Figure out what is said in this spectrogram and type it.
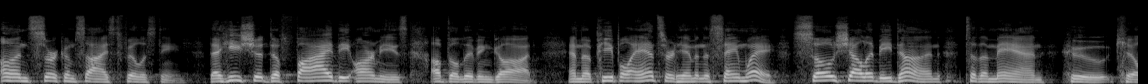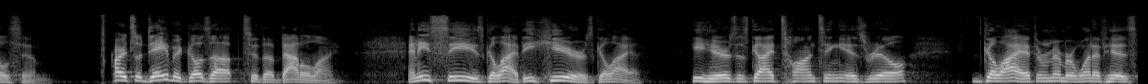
uncircumcised Philistine? That he should defy the armies of the living God. And the people answered him in the same way So shall it be done to the man who kills him. All right, so David goes up to the battle line and he sees Goliath. He hears Goliath. He hears this guy taunting Israel. Goliath, remember one of his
